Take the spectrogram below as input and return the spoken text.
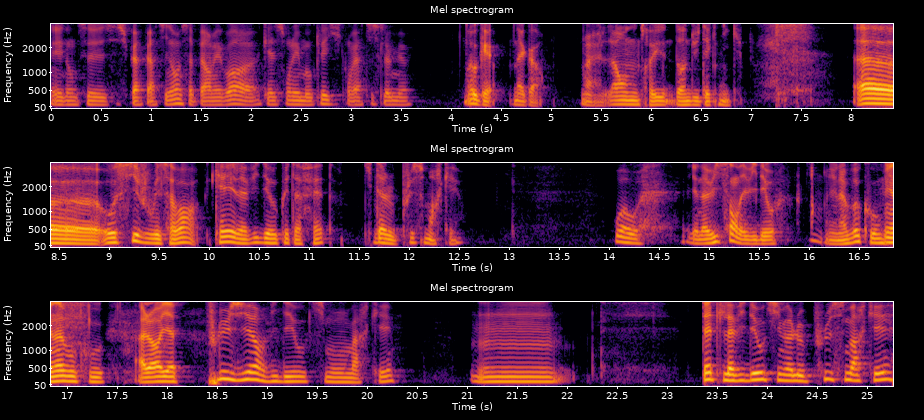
Et donc c'est super pertinent et ça permet de voir euh, quels sont les mots-clés qui convertissent le mieux. Ok, d'accord. Ouais, là, on entre dans du technique. Euh, aussi, je voulais savoir, quelle est la vidéo que tu as faite qui t'a le plus marqué? Waouh, il y en a 800 des vidéos. Il y en a beaucoup. Il y en a beaucoup. Alors, il y a plusieurs vidéos qui m'ont marqué. Hmm, Peut-être la vidéo qui m'a le plus marqué,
